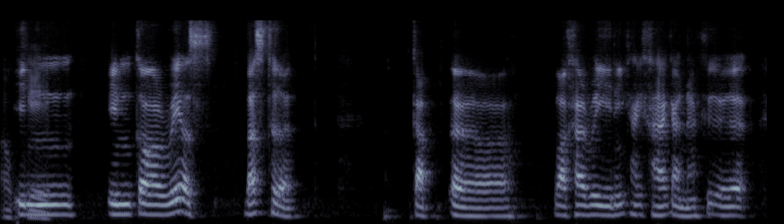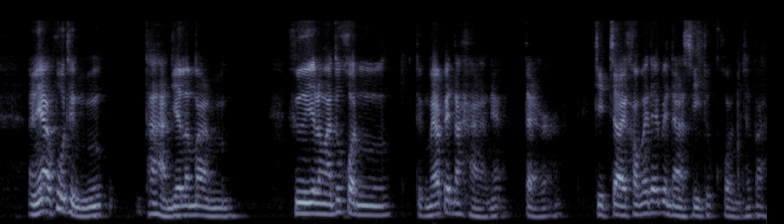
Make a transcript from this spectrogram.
โอเค in Inglorious Bastard กับเอ่อวาคารีนี่คล้าย ๆ กันนะ คือ อันเนี้ยพูดถึงทหารเยอรมัน คือเยอรมันทุกคนถึงแม้เป็นทหารเนี่ย แต่จิตใจเขาไม่ได้เป็นนาซีทุกคนใช่ปะ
